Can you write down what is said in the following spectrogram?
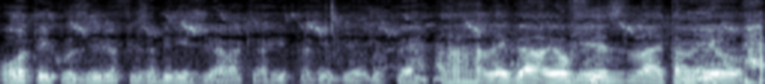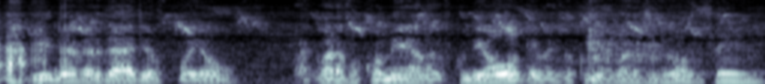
Ontem, inclusive, eu fiz a berinjela que a Rita me deu no pé. Ah, legal, eu e, fiz lá também. E, eu, e, na verdade, eu, eu agora vou comer ela, comi ontem, mas vou comer agora de novo. Sim.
